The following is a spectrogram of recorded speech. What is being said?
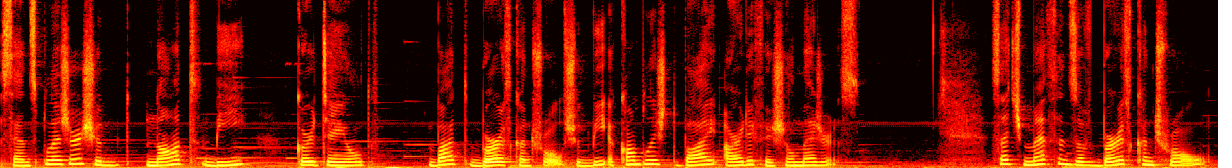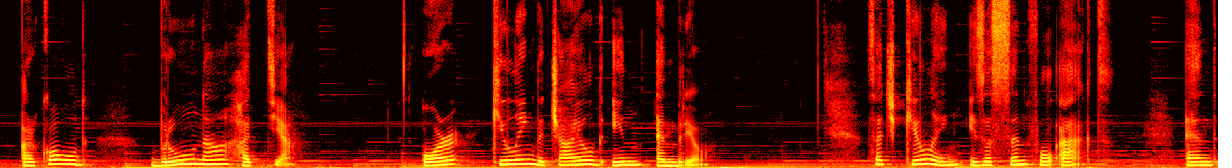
sense pleasure should not be curtailed, but birth control should be accomplished by artificial measures. Such methods of birth control are called Bhruna Hatya or killing the child in embryo. Such killing is a sinful act, and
